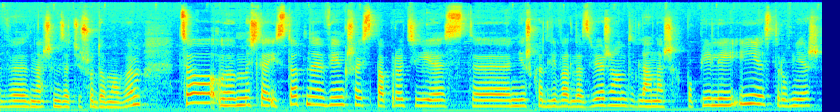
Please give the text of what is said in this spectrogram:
w naszym zaciszu domowym. Co e, myślę istotne, większość z paproci jest nieszkodliwa dla zwierząt, dla naszych pupili i jest również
